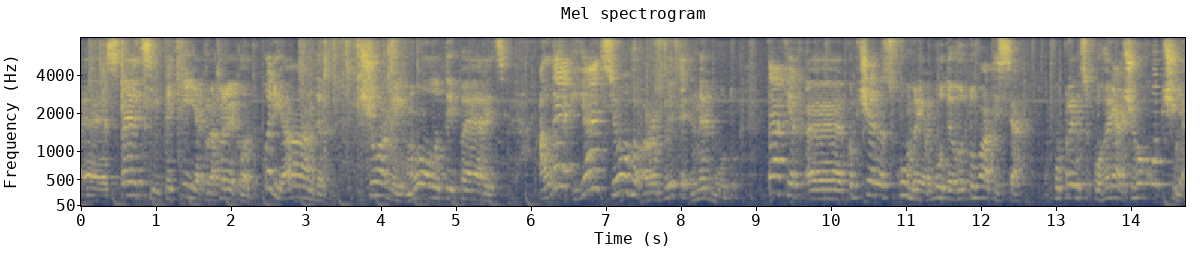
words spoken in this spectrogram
е, спеції, такі як, наприклад, коріандр, чорний молотий перець. Але я цього робити не буду. Так як е, копчена скумбрія буде готуватися по принципу гарячого копчення,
